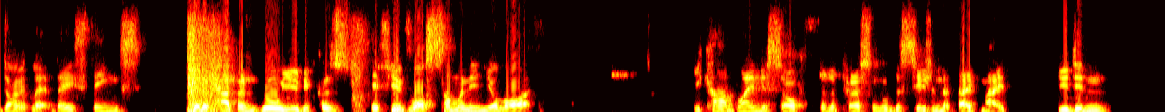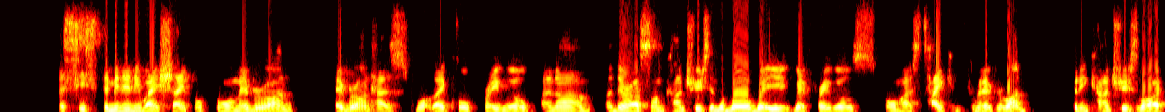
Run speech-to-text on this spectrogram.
don't let these things that have happened rule you because if you've lost someone in your life, you can't blame yourself for the personal decision that they've made. You didn't assist them in any way, shape, or form. Everyone, everyone has what they call free will, and um, there are some countries in the world where you, where free will's almost taken from everyone. But in countries like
